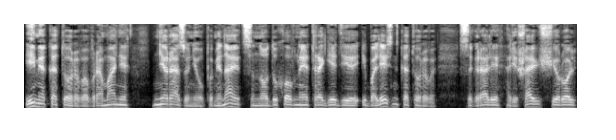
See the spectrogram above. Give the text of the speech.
имя которого в романе ни разу не упоминается, но духовная трагедия и болезнь которого сыграли решающую роль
